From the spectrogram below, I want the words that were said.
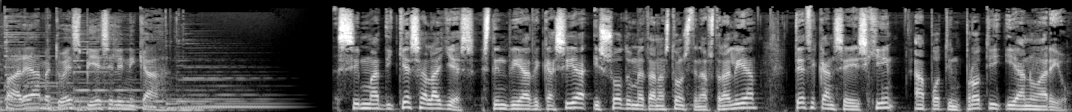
παρέα με το SBS Ελληνικά. Σημαντικές αλλαγές στην διαδικασία εισόδου μεταναστών στην Αυστραλία τέθηκαν σε ισχύ από την 1η Ιανουαρίου.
